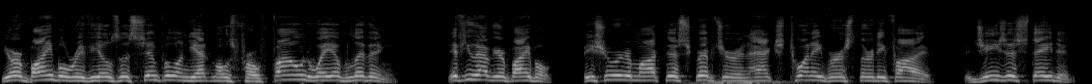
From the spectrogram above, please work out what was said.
Your Bible reveals a simple and yet most profound way of living. If you have your Bible, be sure to mark this scripture in Acts 20, verse 35. Jesus stated,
